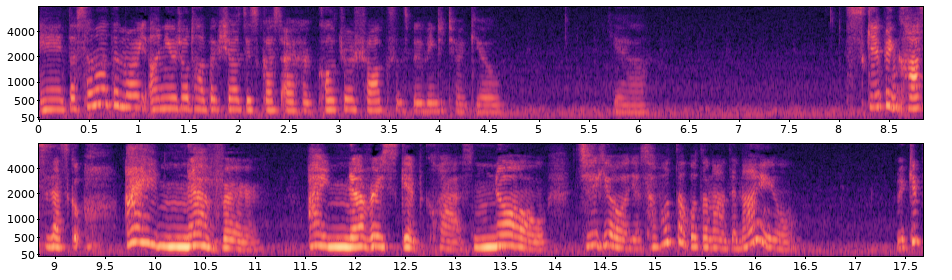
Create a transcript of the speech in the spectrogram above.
and some of the more unusual topic shows discussed are her cultural shock since moving to Tokyo. Yeah. Skipping classes at school. I never, I never skip class. No. 授業いやサボったことなんてないよ。ウィキペ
